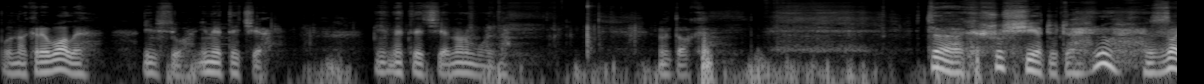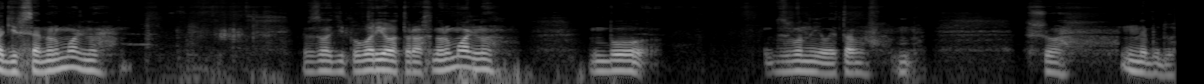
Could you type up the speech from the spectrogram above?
Понакривали і все. І не тече. І не тече нормально. Отак. Так, що ще тут? Ну, ззаді все нормально. Ззаді по варіаторах нормально, бо дзвонили там, що не буду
